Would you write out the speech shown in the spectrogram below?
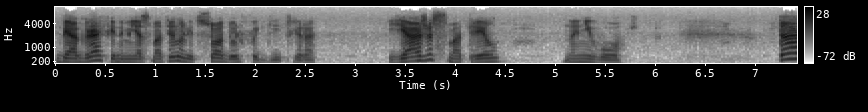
биографии на меня смотрело лицо Адольфа Гитлера. Я же смотрел на него. Так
